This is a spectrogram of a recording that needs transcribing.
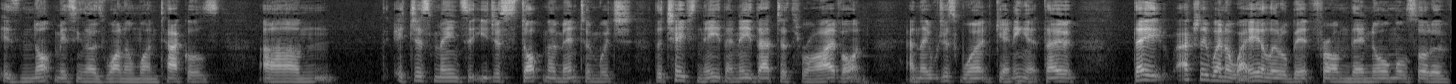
is not missing those one-on-one tackles. Um, it just means that you just stop momentum, which the Chiefs need. They need that to thrive on, and they just weren't getting it. They they actually went away a little bit from their normal sort of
